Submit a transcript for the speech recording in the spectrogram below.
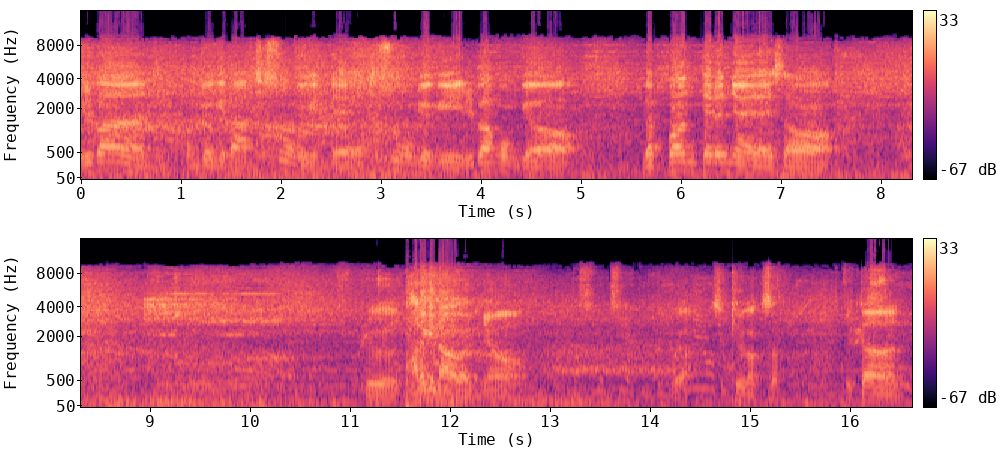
일반 공격이랑 특수 공격인데 특수 공격이 일반 공격 몇 번 때렸냐에 대해서 그 다르게 나가거든요. 뭐야 스킬 각성? 일단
